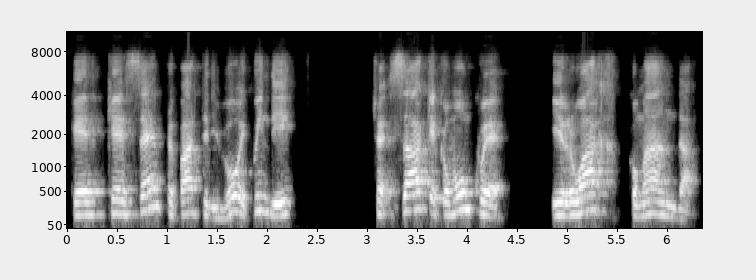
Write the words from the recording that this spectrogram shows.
che, che, è sempre parte di voi, quindi cioè, sa che comunque il Ruach comanda.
